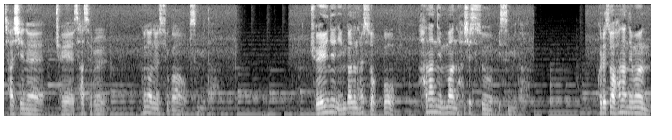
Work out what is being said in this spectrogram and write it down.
자신의 죄의 사슬을 끊어낼 수가 없습니다. 죄인인 인간은 할 수 없고 하나님만 하실 수 있습니다. 그래서 하나님은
